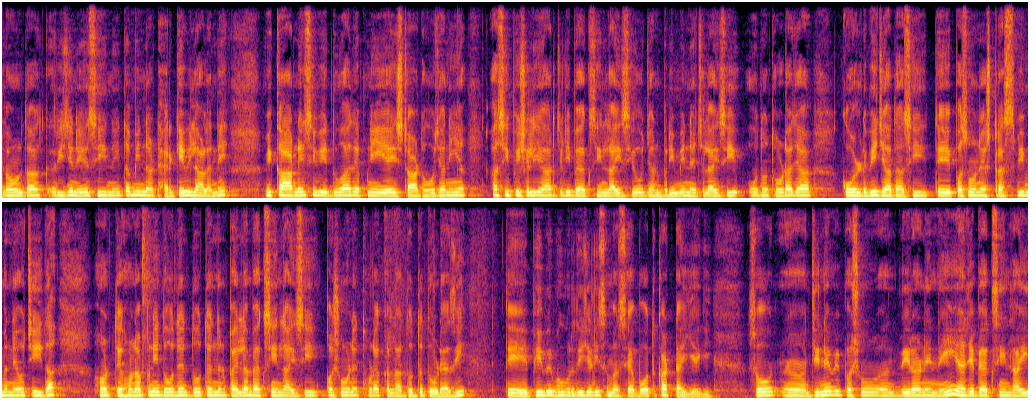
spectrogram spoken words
ਲਾਉਣ ਦਾ ਰੀਜਨ ਇਹ ਸੀ, ਨਹੀਂ ਤਾਂ ਮਹੀਨਾ ਠਹਿਰ ਕੇ ਵੀ ਲਾ ਲੈਂਦੇ। ਵੀ ਕਾਰਨ ਇਹ ਸੀ ਵੀ ਇਦੋਂ ਬਾਅਦ ਆਪਣੀ ਏਆਈ ਸਟਾਰਟ ਹੋ ਜਾਣੀ ਆ। ਅਸੀਂ ਪਿਛਲੀ ਵਾਰ ਜਿਹੜੀ ਵੈਕਸੀਨ ਲਾਈ ਸੀ, ਉਹ ਜਨਵਰੀ ਮਹੀਨੇ ਚ ਲਾਈ ਸੀ। ਉਦੋਂ ਥੋੜਾ ਜਿਹਾ ਕੋਲਡ ਵੀ ਜ਼ਿਆਦਾ ਸੀ ਤੇ ਪਸ਼ੂਆਂ ਨੇ ਸਟ੍ਰੈਸ ਵੀ ਮੰਨਿਆ ਉਹ ਚੀਜ਼ ਦਾ। ਹੁਣ ਤੇ ਹੁਣ ਆਪਣੀ ਦੋ ਦਿਨ, ਦੋ ਤਿੰਨ ਦਿਨ ਪਹਿਲਾਂ ਵੈਕਸੀਨ ਲਾਈ ਸੀ। ਪਸ਼ੂਆਂ ਨੇ ਥੋੜਾ ਕੱਲਾ ਦੁੱਧ ਤੋੜਿਆ ਸੀ ਤੇ ਫੀਵਰ ਫੂਵਰ ਦੀ ਜਿਹੜੀ ਸਮੱਸਿਆ ਬਹੁਤ ਘੱਟ ਆਈ ਹੈਗੀ। ਸੋ ਅ, ਵੀ ਪਸ਼ੂ ਵੀਰਾਂ ਨੇ ਨਹੀਂ ਹਜੇ ਵੈਕਸੀਨ ਲਾਈ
